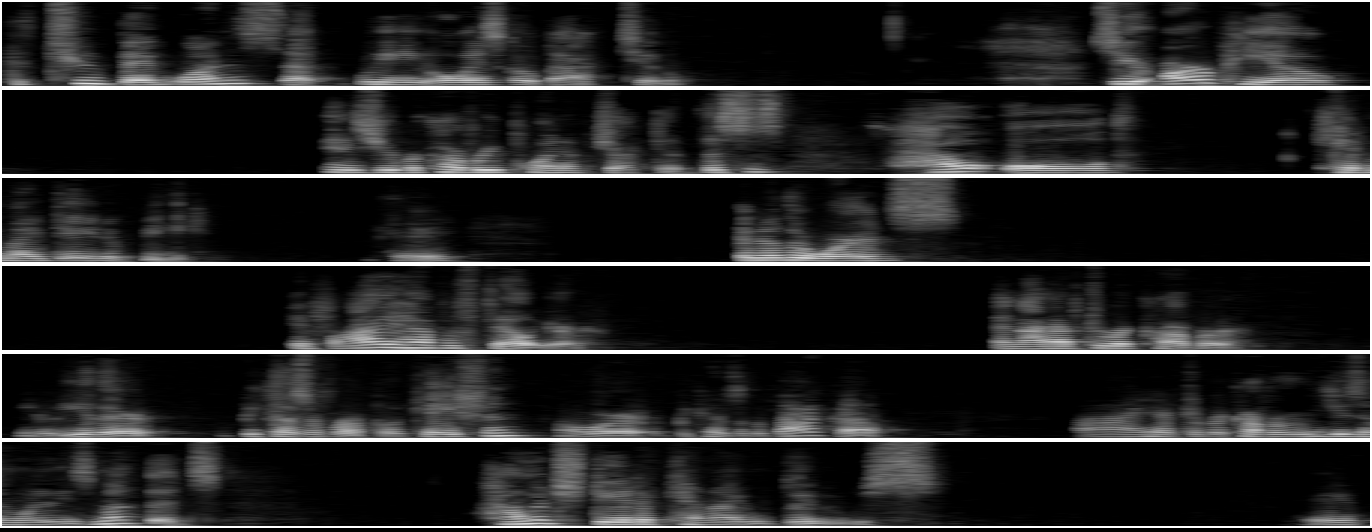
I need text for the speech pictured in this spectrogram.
the two big ones that we always go back to. So your RPO is your recovery point objective. This is how old can my data be? Okay. In other words, if I have a failure and I have to recover, you know, either because of replication or because of a backup, I have to recover using one of these methods. How much data can I lose? Okay.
